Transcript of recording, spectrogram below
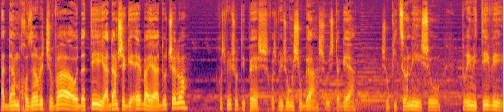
אדם חוזר בתשובה או דתי, אדם שגאה ביהדות שלו, חושבים שהוא טיפש, חושבים שהוא משוגע, שהוא השתגע, שהוא קיצוני, שהוא פרימיטיבי,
